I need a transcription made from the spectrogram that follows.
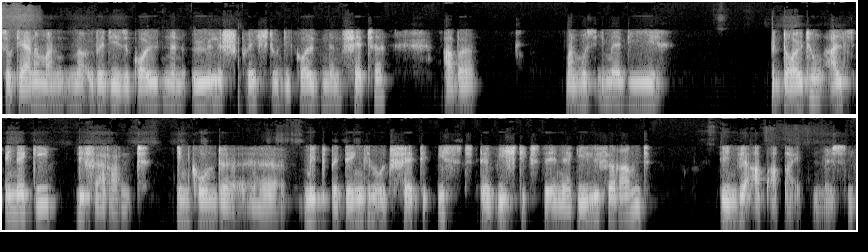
so gerne man immer über diese goldenen Öle spricht und die goldenen Fette, aber man muss immer die Bedeutung als Energielieferant im Grunde äh, mit bedenken und Fett ist der wichtigste Energielieferant, den wir abarbeiten müssen,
